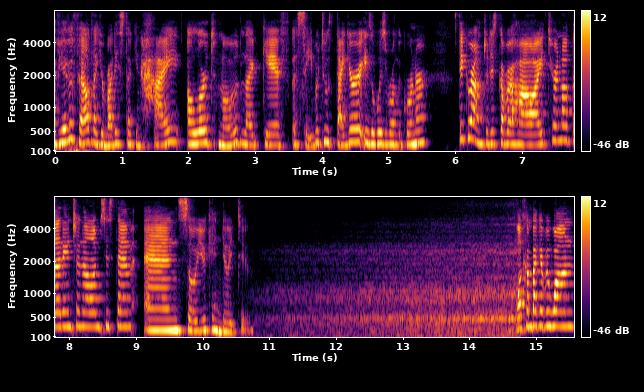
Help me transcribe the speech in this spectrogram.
Have you ever felt like your body's stuck in high alert mode, like if a saber-toothed tiger is always around the corner? Stick around to discover how I turned off that ancient alarm system and so you can do it too. Welcome back everyone!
